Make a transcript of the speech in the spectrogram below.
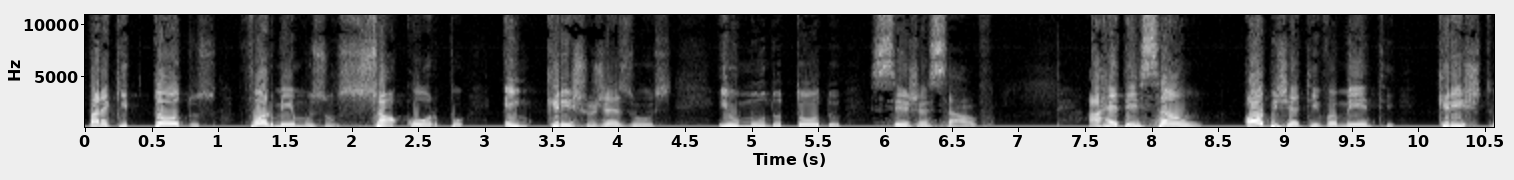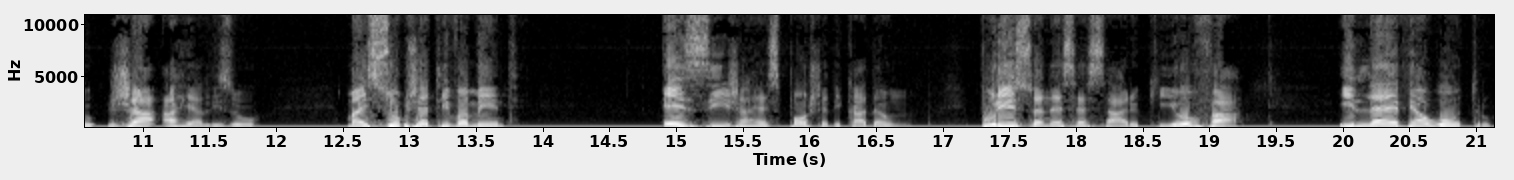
para que todos formemos um só corpo em Cristo Jesus e o mundo todo seja salvo. A redenção, objetivamente, Cristo já a realizou, mas subjetivamente exige a resposta de cada um. Por isso é necessário que eu vá e leve ao outro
